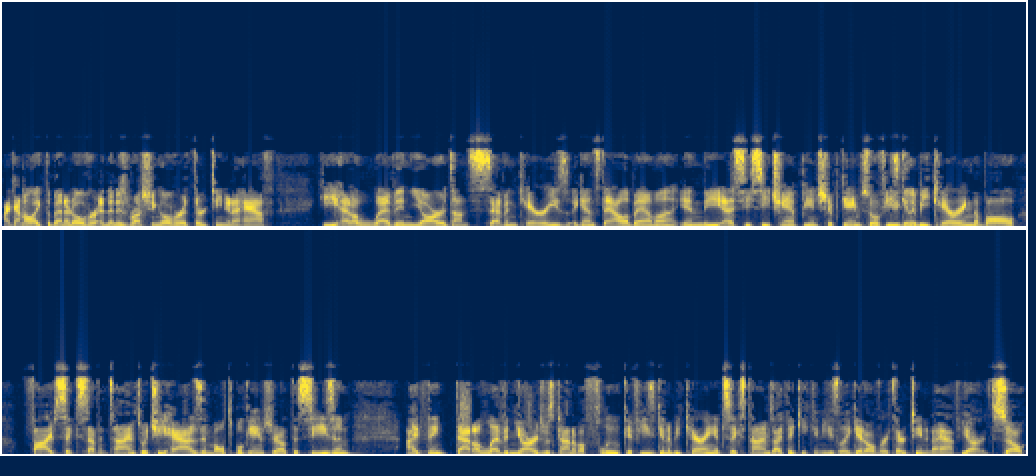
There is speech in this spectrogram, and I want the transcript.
I kind of like the Bennett over and then his rushing over at 13 and a half. He had 11 yards on seven carries against Alabama in the SEC championship game. So if he's going to be carrying the ball five, six, seven times, which he has in multiple games throughout the season, I think that 11 yards was kind of a fluke. If he's going to be carrying it six times, I think he can easily get over 13 and a half yards. So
